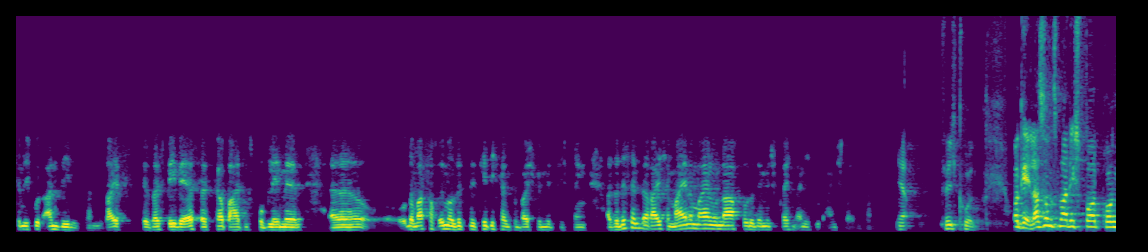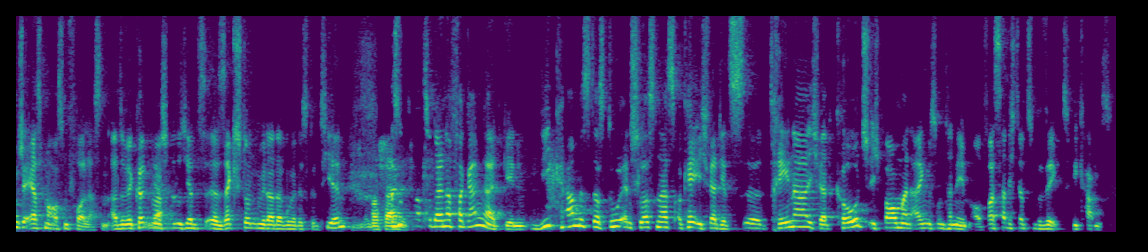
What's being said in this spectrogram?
ziemlich gut ansiedeln können. Sei es, sei es BWS, sei es Körperhaltungsprobleme, äh, oder was auch immer sitzende Tätigkeiten zum Beispiel mit sich bringen. Also das sind Bereiche meiner Meinung nach, wo du dementsprechend eigentlich gut einsteigen kannst. Ja, Finde ich cool. Okay, lass uns mal die Sportbranche erstmal außen vor lassen. Also wir könnten ja. wahrscheinlich jetzt äh, sechs Stunden wieder darüber diskutieren. Wahrscheinlich. Lass uns mal zu deiner Vergangenheit gehen. Wie kam es, dass du entschlossen hast, okay, ich werde jetzt äh, Trainer, ich werde Coach, ich baue mein eigenes Unternehmen auf. Was hat dich dazu bewegt? Wie kam es?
